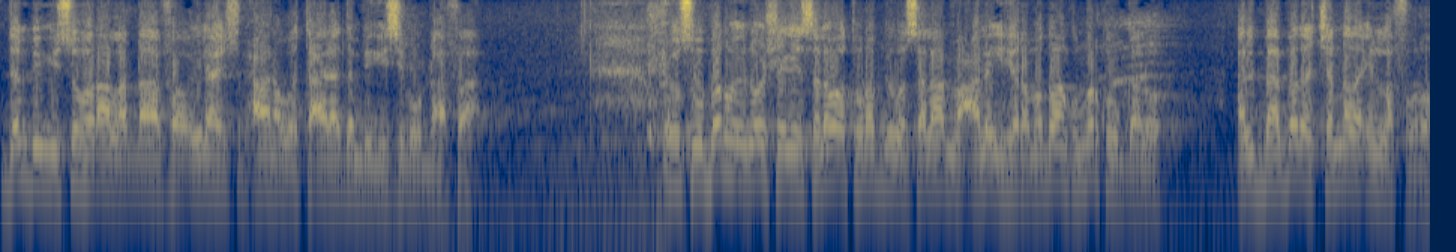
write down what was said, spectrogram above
Dembigiisi horaa la dhaafaa oo ilaahay subxaanahu wa tacaala dembigiisibuu dhaafaa wuxuu suubanuhu inoo sheegay salawaatu rabbi wasalaamu calayhi ramadaanku markuu galo albaabada jannada in la furo.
